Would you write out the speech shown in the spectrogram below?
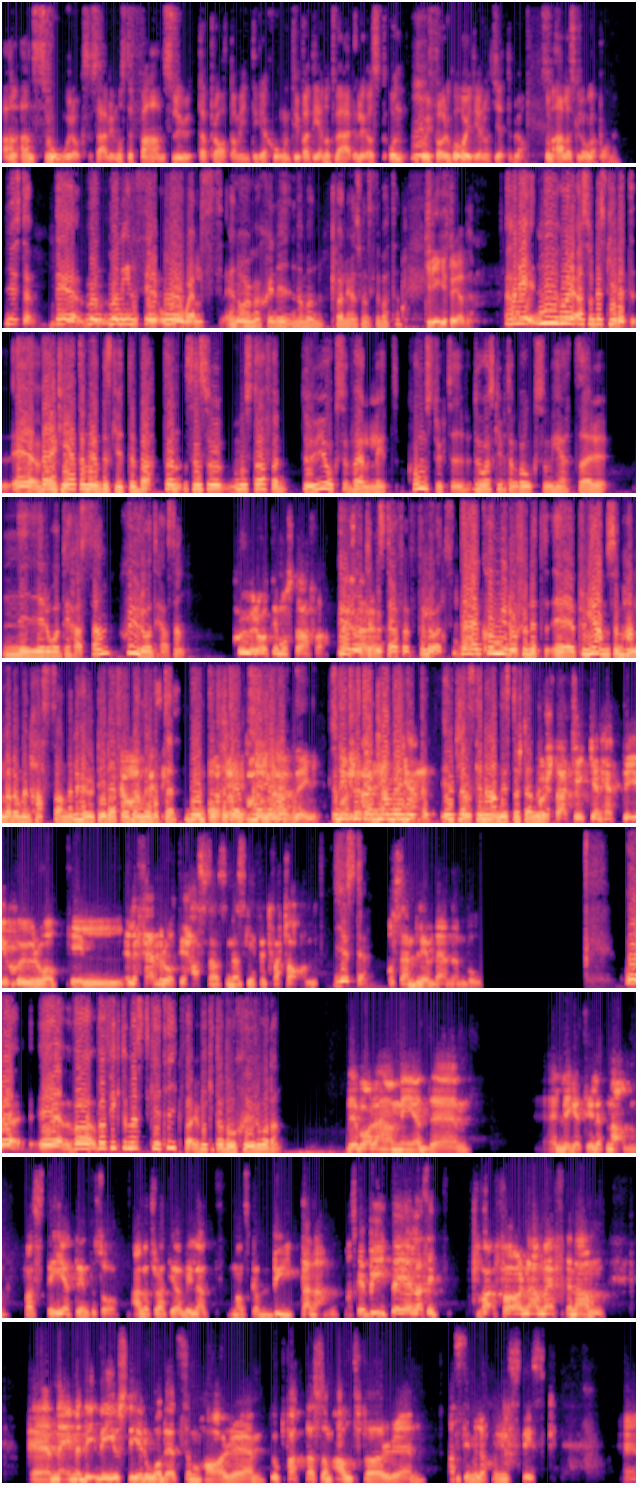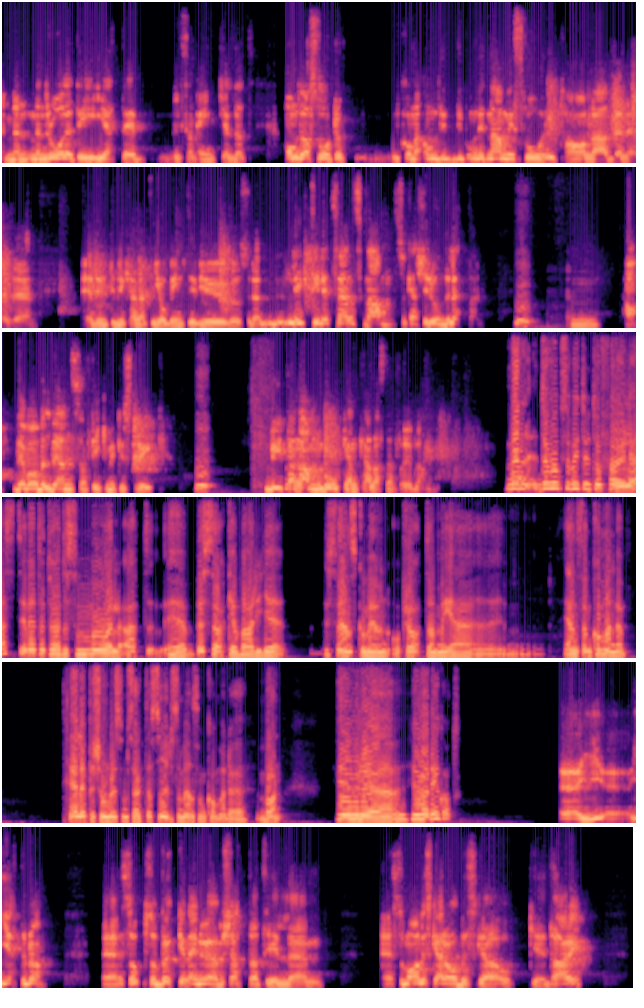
han, han svor också så här, vi måste fan sluta prata om integration, typ att det är något värdelöst. Och, mm. och i förrgår var ju det något jättebra, som alla skulle hålla på med. Just det, det man, man inser Orwells enorma geni när man följer den svenska debatten. Krig i fred. Hörrni, ni har alltså beskrivit eh, verkligheten, ni har beskrivit debatten. Sen så Mustafa, du är ju också väldigt konstruktiv. Du har skrivit en bok som heter Nio råd till Hassan, sju råd till Hassan. Sju råd till Mustafa. Sju råd till Mustafa, förlåt. Det här kommer ju då från ett eh, program som handlade om en Hassan, eller hur? Det är därför ja, jag blandar ihop det. Det är inte okay. för att jag blandar ihop, det är för att jag blandar ihop utländska namn i största allmänhet. Första artikeln hette ju sju råd till, eller fem råd till Hassan som jag skrev för kvartal. Just det. Och sen blev den en bok. Och, eh, vad, vad, fick du mest kritik för? Vilket av de sju råden? Det var det här med eh, lägga till ett namn. Fast det heter inte så. Alla tror att jag vill att man ska byta namn. Man ska byta hela sitt förnamn och efternamn. Eh, nej, men det, det, är just det rådet som har eh, uppfattats som alltför eh, assimilationistisk. Eh, men, men rådet är jätte liksom, enkelt. Att om du har svårt att komma, om, om ditt namn är svåruttalad eller eh, du inte blir kallad till jobbintervju och sådär. Lägg till ett svenskt namn så kanske det underlättar. Mm. Ja, det var väl den som fick mycket stryk. Mm. Byta namnboken kallas den för ibland. Men du har också varit ute och föreläst. Jag vet att du hade som mål att eh, besöka varje svensk kommun och prata med eh, ensamkommande eller personer som sökt asyl som ensamkommande barn. Hur, eh, hur har det gått? Jättebra. Så, så böckerna är nu översatta till Eh, somaliska, arabiska och eh, dari.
